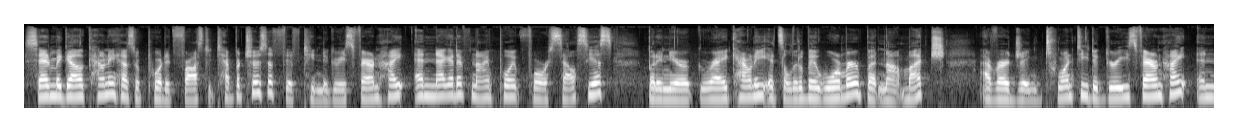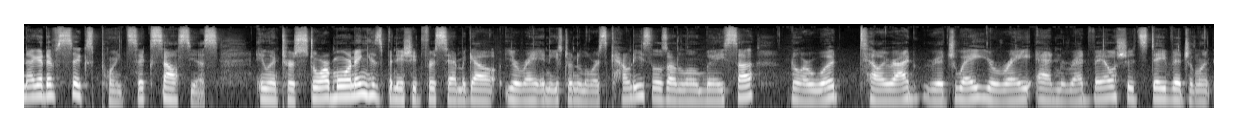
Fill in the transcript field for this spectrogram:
San Miguel County has reported frosty temperatures of 15 degrees Fahrenheit and negative 9.4 Celsius, but in Ouray County it's a little bit warmer, but not much, averaging 20 degrees Fahrenheit and negative 6.6 Celsius. A winter storm warning has been issued for San Miguel, Ouray, and eastern Dolores counties. Those on Lone Mesa, Norwood, Telluride, Ridgway, Ouray, and Redvale should stay vigilant.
